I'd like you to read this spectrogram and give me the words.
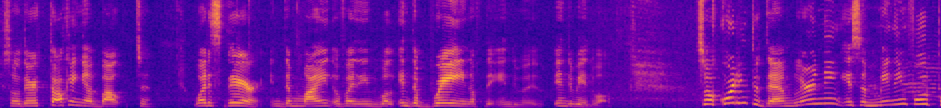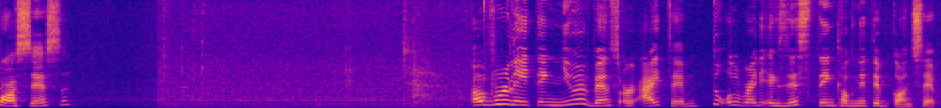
So they're talking about what is there in the mind of an individual, in the brain of the individual. So according to them, learning is a meaningful process of relating new events or item to already existing cognitive concept.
